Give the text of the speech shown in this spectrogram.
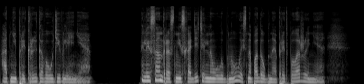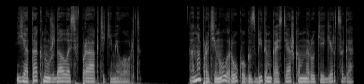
от неприкрытого удивления. Лиссандра снисходительно улыбнулась на подобное предположение. «Я так нуждалась в практике, милорд». Она протянула руку к сбитым костяшкам на руке герцога.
